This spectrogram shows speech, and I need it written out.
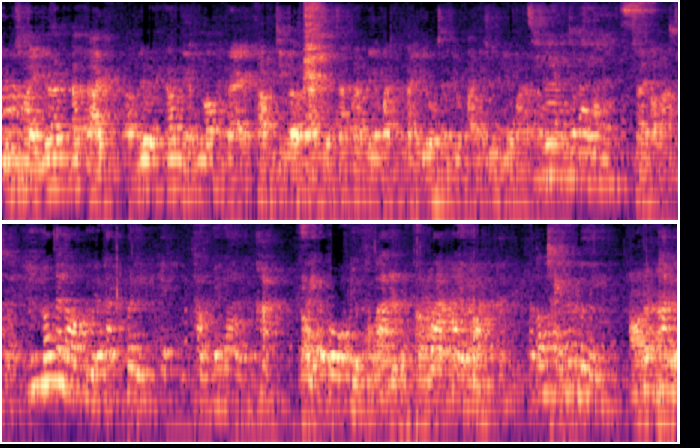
คือผู้ชายเมื่อร่างกายเอ่อเขาเรียกว่ากล้ามเนื้อข้างนอกแข็งแรงเนี่ยครับจริงๆแล้วต้องการเสริมสร้างกล้ามเนื้อมัดข้างในด้วยเพราะฉะนั้นโยคะเนี่ยช่วยได้เยอะมากใช่มันจะ balance ใช่ balance ใช่ก็จะลองดูนะคะพอดีเพชรทำไม่ได้นะคะค่ะใส่กระโปรงอยู่แต่ว่าเดี๋ยวผมทำ วางไปก่อนนะคะเราต้องใช้ทั้งมือๆเอาได้ทั้งได้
